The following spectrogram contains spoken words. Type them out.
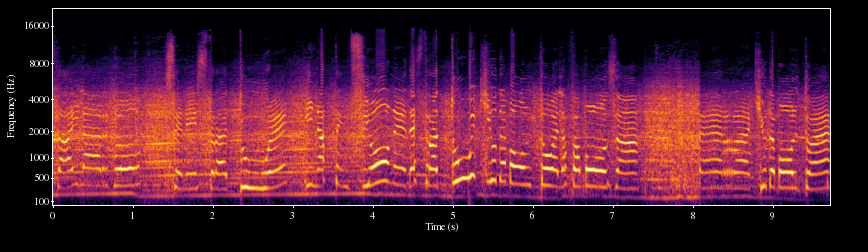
stai largo sinistra 2 in attenzione destra 2 chiude molto è la famosa chiude molto eh.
